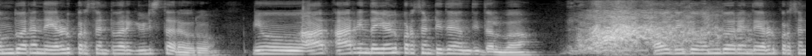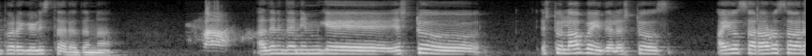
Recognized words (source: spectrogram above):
ಒಂದೂವರೆಯಿಂದ ಎರಡು ಪರ್ಸೆಂಟ್ ವರೆಗೆ ಇಳಿಸ್ತಾರೆ ಅವರು. ನೀವು ಆರ್ ಆರರಿಂದ ಏಳು ಪರ್ಸೆಂಟ್ ಇದೆ ಅಂದಿದ್ದಲ್ವಾ? ಹೌದು ಇದು ಒಂದೂವರೆಯಿಂದ ಎರಡು ಪರ್ಸೆಂಟ್ ವರೆಗೆ ಇಳಿಸ್ತಾರೆ ಅದನ್ನ. ಅದರಿಂದ ನಿಮಗೆ ಎಷ್ಟು ಎಷ್ಟು ಲಾಭ ಇದೆ ಅಲ್ಲ? ಎಷ್ಟು ಐವತ್ತು ಸಾವಿರ ಅರವತ್ತು ಸಾವಿರ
